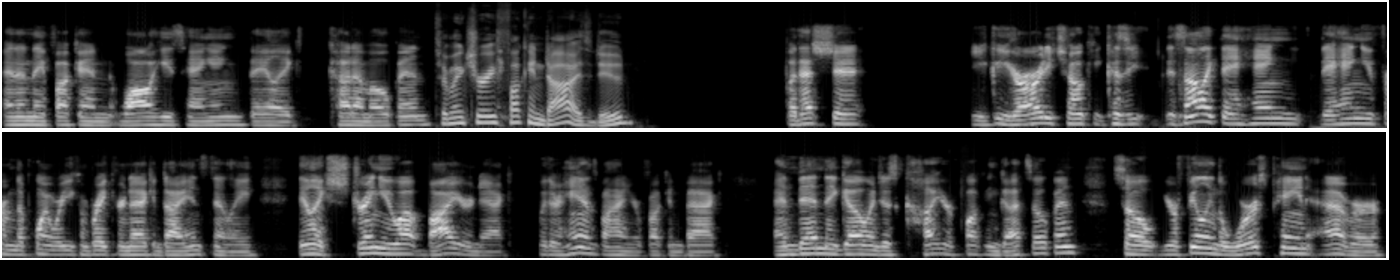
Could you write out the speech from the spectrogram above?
and then they fucking while he's hanging, they like cut him open. To make sure he fucking dies, dude. But that shit, you, you're already choking because it's not like they hang they hang you from the point where you can break your neck and die instantly. They like string you up by your neck with their hands behind your fucking back, and then they go and just cut your fucking guts open. So you're feeling the worst pain ever,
